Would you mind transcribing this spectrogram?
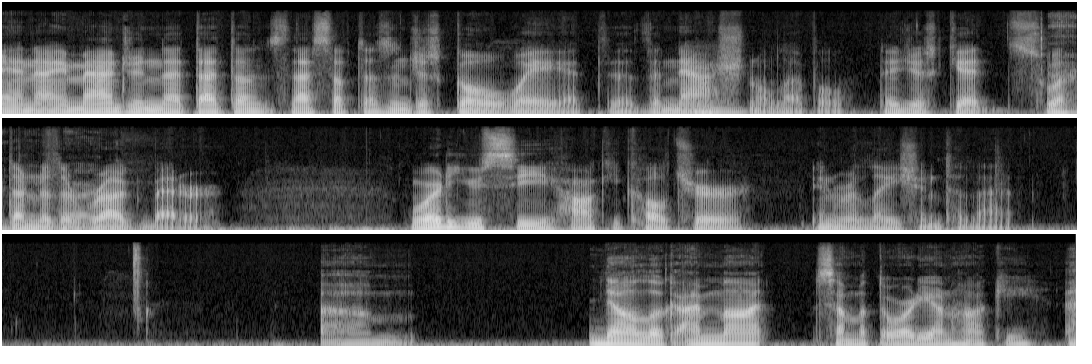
And I imagine that that, does, that stuff doesn't just go away at the, the national level. They just get swept under the rug better. Where do you see hockey culture in relation to that? um, No, look, I'm not some authority on hockey. I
